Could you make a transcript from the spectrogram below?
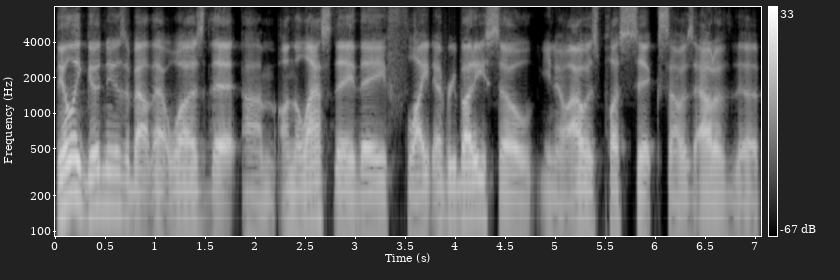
The only good news about that was that um, on the last day they flight everybody. So you know, I was plus six. I was out of the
